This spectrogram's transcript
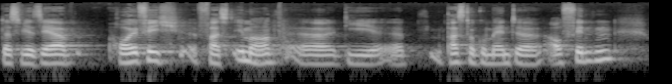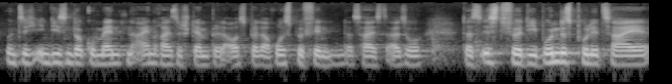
dass wir sehr häufig, fast immer, äh, die äh, Passdokumente auffinden und sich in diesen Dokumenten Einreisestempel aus Belarus befinden. Das heißt also, das ist für die Bundespolizei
